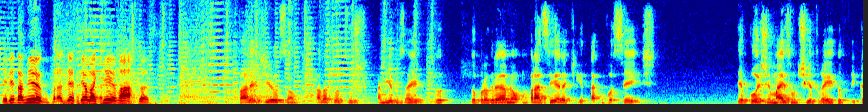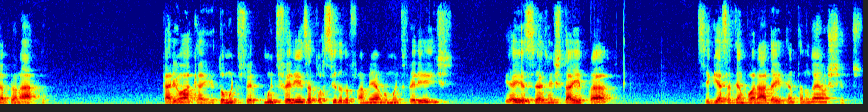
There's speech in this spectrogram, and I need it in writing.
Querido amigo, prazer tê-lo aqui, Marcos. Fala, Edilson. Fala a todos os amigos aí do, do programa. É um prazer aqui estar com vocês. Depois de mais um título aí do tricampeonato carioca aí. Estou muito, muito feliz, a torcida do Flamengo muito feliz. E é isso, a gente está aí para seguir essa temporada aí tentando ganhar os títulos.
